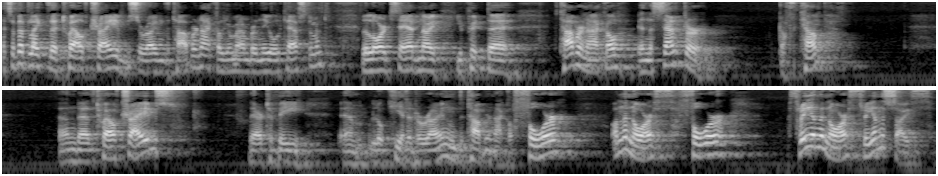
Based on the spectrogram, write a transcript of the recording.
It's a bit like the 12 tribes around the tabernacle, you remember in the Old Testament. The Lord said, Now you put the tabernacle in the centre of the camp, and uh, the 12 tribes, they're to be um, located around the tabernacle. Four on the north, four, three in the north, three in the south,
